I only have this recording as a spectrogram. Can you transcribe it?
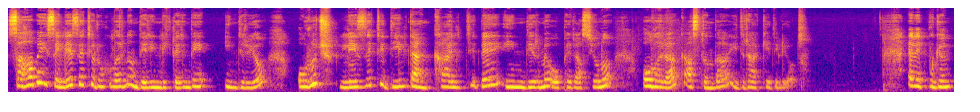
Sahabe ise lezzeti ruhlarının derinliklerinde indiriyor. Oruç lezzeti dilden kalbe indirme operasyonu olarak aslında idrak ediliyordu. Evet bugün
